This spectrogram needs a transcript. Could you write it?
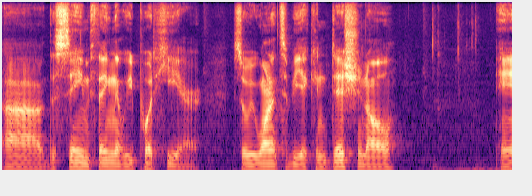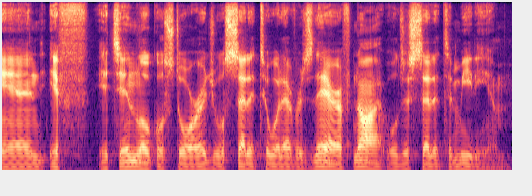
uh, the same thing that we put here. So we want it to be a conditional and if it's in local storage, we'll set it to whatever's there. If not, we'll just set it to medium.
